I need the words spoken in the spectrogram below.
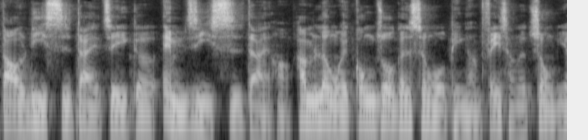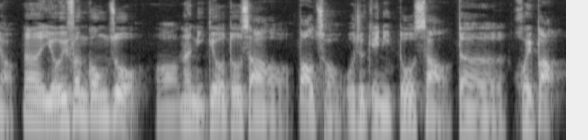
到历世代这一个 MZ 世代哈，他们认为工作跟生活平衡非常的重要。那有一份工作哦。哦，那你给我多少报酬，我就给你多少的回报。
